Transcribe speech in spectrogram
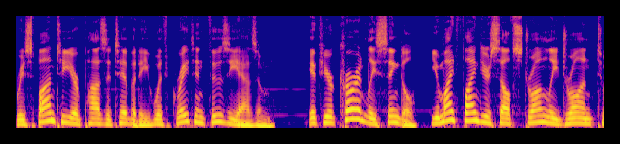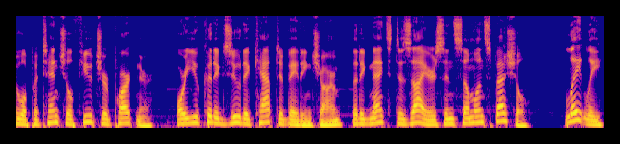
respond to your positivity with great enthusiasm. If you're currently single, you might find yourself strongly drawn to a potential future partner, or you could exude a captivating charm that ignites desires in someone special. Lately,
